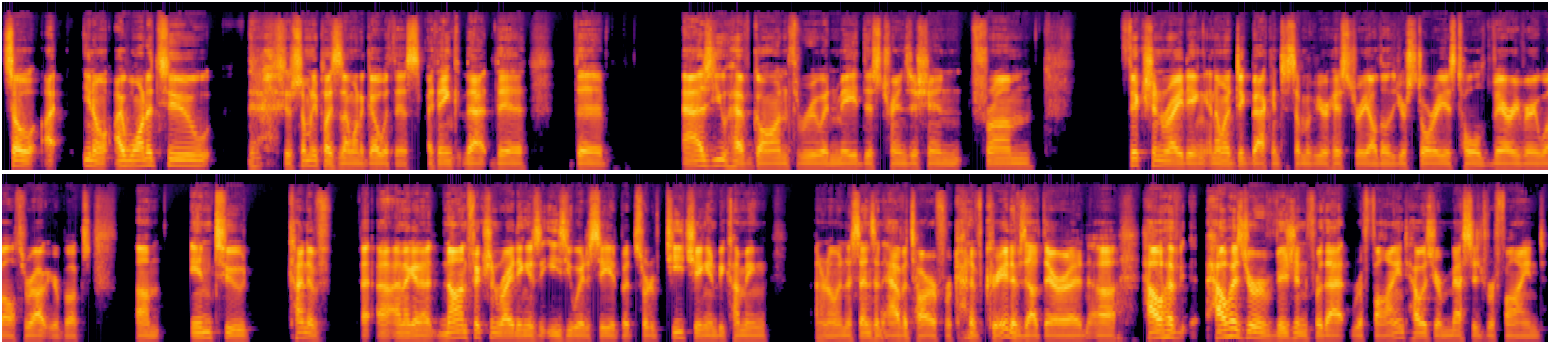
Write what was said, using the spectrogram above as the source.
so I, you know, I wanted to. There's so many places I want to go with this. I think that the the as you have gone through and made this transition from fiction writing, and I want to dig back into some of your history, although your story is told very, very well throughout your books, um, into kind of, uh, and again, nonfiction writing is the easy way to see it, but sort of teaching and becoming, I don't know, in a sense, an avatar for kind of creatives out there. And uh, how have how has your vision for that refined? How has your message refined?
